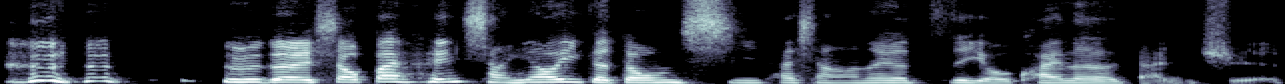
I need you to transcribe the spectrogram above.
对不对？小白很想要一个东西，他想要那个自由快乐的感觉，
